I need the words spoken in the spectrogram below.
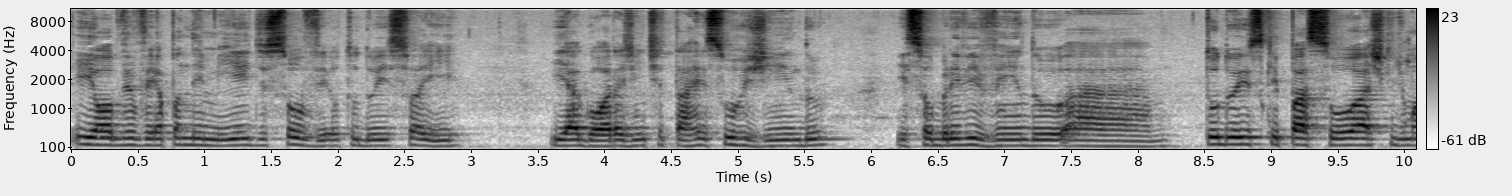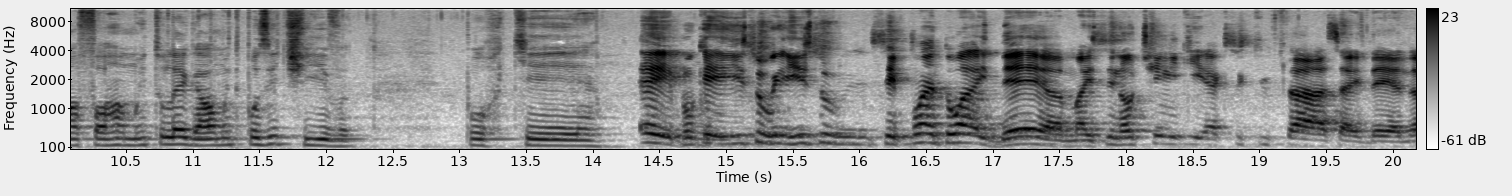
e óbvio veio a pandemia e dissolveu tudo isso aí. E agora a gente está ressurgindo e sobrevivendo a tudo isso que passou, acho que de uma forma muito legal, muito positiva, porque Ei, porque isso, isso, você plantou a ideia, mas você não tinha que executar essa ideia, né?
